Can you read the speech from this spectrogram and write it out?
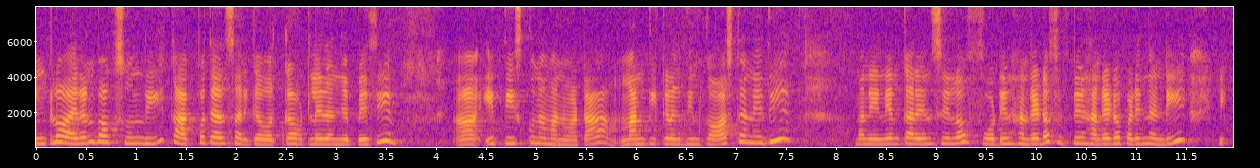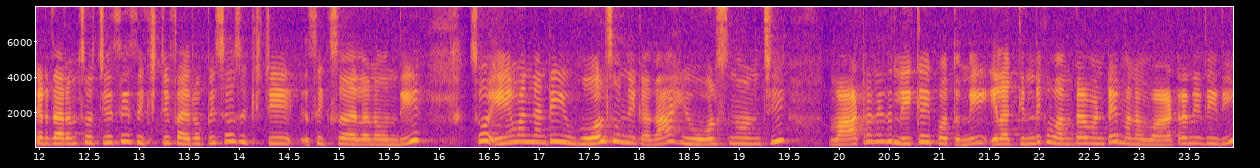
ఇంట్లో ఐరన్ బాక్స్ ఉంది కాకపోతే అది సరిగ్గా వర్క్ అవ్వట్లేదు అని చెప్పేసి ఇది తీసుకున్నాం అనమాట మనకి ఇక్కడ దీని కాస్ట్ అనేది మన ఇండియన్ కరెన్సీలో ఫోర్టీన్ హండ్రెడో ఫిఫ్టీన్ హండ్రెడో పడిందండి. ఇక్కడ ధరమ్స్ వచ్చేసి sixty five rupees sixty six ఎలానో ఉంది. సో ఏమందంటే ఈ హోల్స్ ఉన్నాయి కదా ఈ హోల్స్ నుంచి వాటర్ అనేది లీక్ అయిపోతుంది. ఇలా కిందకి పంపామంటే మనం వాటర్ అనేది ఇది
